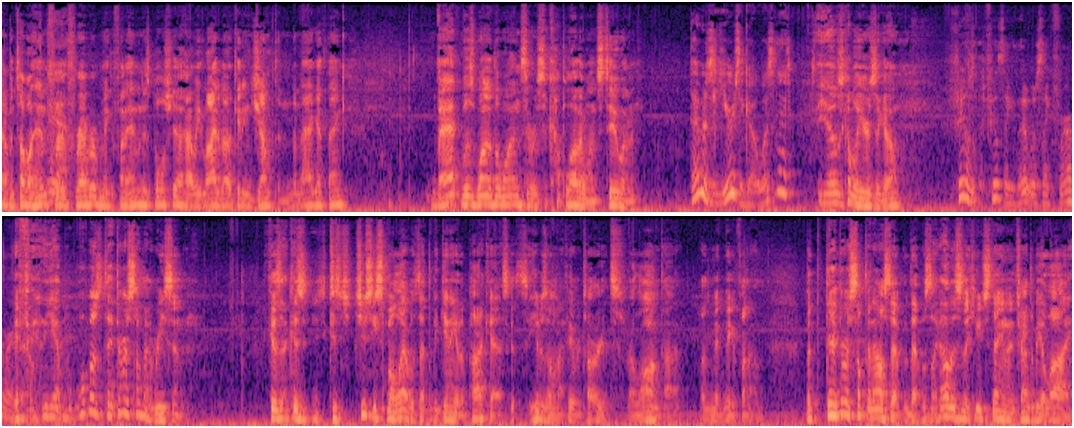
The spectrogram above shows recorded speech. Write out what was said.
I've been talking about him Yeah. for forever, making fun of him and his bullshit, how he lied about getting jumped in the MAGA thing. That was one of the ones. There was a couple other ones too, and that was years ago, wasn't it? yeah, it was a couple of years ago. Feels it feels like that was like forever ago. If, yeah, what was the, there was something recent because because because Juicy Smollett was at the beginning of the podcast because he was one of my favorite targets for a long time. I was making fun of him, but there, there was something else that that was like, oh, this is a huge thing, and it turned out to be a lie.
